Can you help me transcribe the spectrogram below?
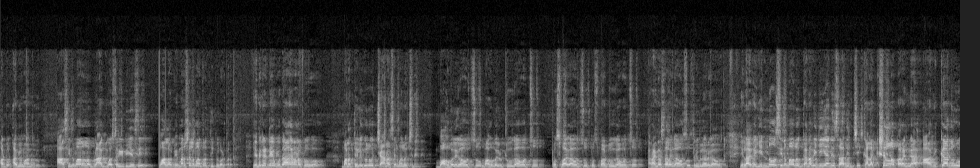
అటు అభిమానులు. ఆ సినిమాలలో బ్లాక్ బస్టర్ ఇటు చేసి వాళ్ళ విమర్శలు మాత్రం తిప్పికొడతారు. ఎందుకంటే ఉదాహరణకు మన తెలుగులో చాలా సినిమాలు వచ్చినాయి. బాహుబలి కావచ్చు బాహుబలి టూ కావచ్చు పుష్ప కావచ్చు పుష్ప టూ కావచ్చు రంగస్థలం కావచ్చు త్రిబులర్ కావచ్చు. ఇలాగ ఎన్నో సినిమాలు ఘన విజయాన్ని సాధించి కలెక్షన్ల పరంగా ఆ రికార్డులు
